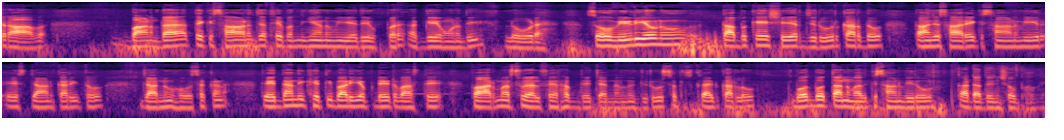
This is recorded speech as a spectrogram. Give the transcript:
ਘਰਾਵ ਬਣਦਾ ਹੈ ਤੇ ਕਿਸਾਨ ਜਥੇਬੰਦੀਆਂ ਨੂੰ ਵੀ ਇਹਦੇ ਉੱਪਰ ਅੱਗੇ ਆਉਣ ਦੀ ਲੋੜ ਹੈ। ਸੋ ਵੀਡੀਓ ਨੂੰ ਦੱਬ ਕੇ ਸ਼ੇਅਰ ਜ਼ਰੂਰ ਕਰ ਦਿਓ ਤਾਂ ਜੋ ਸਾਰੇ ਕਿਸਾਨ ਵੀਰ ਇਸ ਜਾਣਕਾਰੀ ਤੋਂ ਜਾਣੂ ਹੋ ਸਕਣ। ਤੇ ਇਦਾਂ ਦੀ ਖੇਤੀਬਾੜੀ ਅਪਡੇਟ ਵਾਸਤੇ ਫਾਰਮਰਸ ਵੈਲਫੇਅਰ ਹੱਬ ਦੇ ਚੈਨਲ ਨੂੰ ਜ਼ਰੂਰ ਸਬਸਕ੍ਰਾਈਬ ਕਰ ਲਓ। ਬਹੁਤ ਬਹੁਤ ਧੰਨਵਾਦ ਕਿਸਾਨ ਵੀਰੋ। ਤੁਹਾਡਾ ਦਿਨ ਸ਼ੁਭ ਹੋਵੇ।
